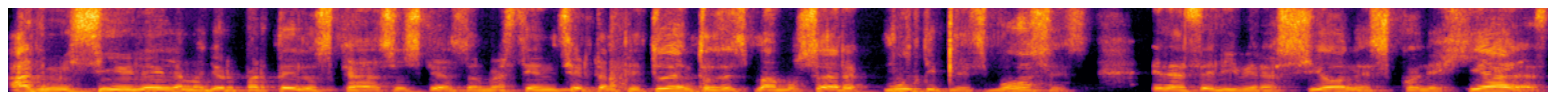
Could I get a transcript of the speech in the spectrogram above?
admisible en la mayor parte de los casos, que las normas tienen cierta amplitud, entonces vamos a dar múltiples voces en las deliberaciones colegiadas,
